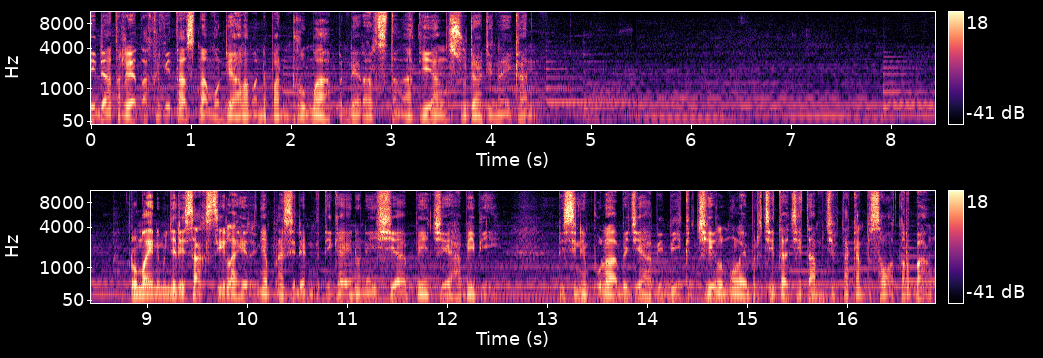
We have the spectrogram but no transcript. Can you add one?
Tidak terlihat aktivitas, namun di halaman depan rumah bendera setengah tiang sudah dinaikkan. Rumah ini menjadi saksi lahirnya Presiden ketiga Indonesia, B.J. Habibie. Di sini pula B.J. Habibie kecil mulai bercita-cita menciptakan pesawat terbang.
